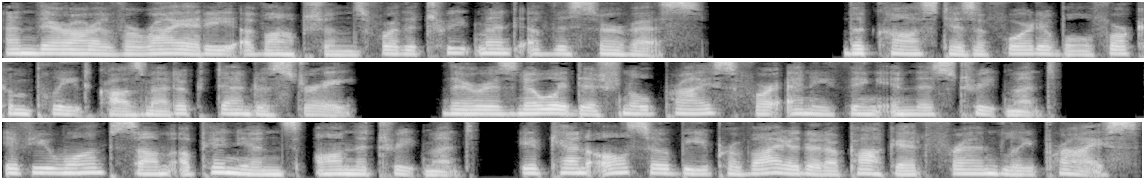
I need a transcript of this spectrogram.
And there are a variety of options for the treatment of the service. The cost is affordable for complete cosmetic dentistry. There is no additional price for anything in this treatment. If you want some opinions on the treatment, it can also be provided at a pocket friendly price.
